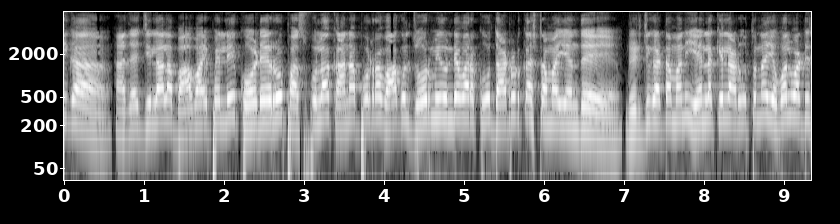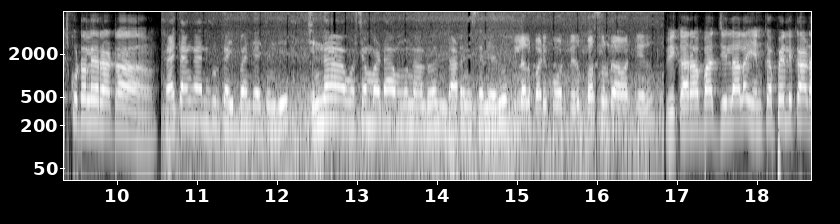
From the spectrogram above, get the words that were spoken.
ఇక అదే జిల్లాల బాబాయిపల్లి కోడేరు పసుపుల కానాపూలర వాగులు జోరు మీద ఉండే వరకు దాటుడు కష్టం అయ్యింది బ్రిడ్జ్ కట్టమని ఏళ్ళకెళ్ళి అడుగుతున్నా ఎవరు పట్టించుకుంటలేరట. రైతాంగానికి కూడా ఇబ్బంది అవుతుంది. చిన్న వర్షం పడ్డ మూడు నాలుగు రోజులు దాటనిస్తలేదు. పిల్లలు పడిపోవట్లేదు బస్సులు రావట్లేదు. వికారాబాద్ జిల్లాల ఎనకపల్లి కాడ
